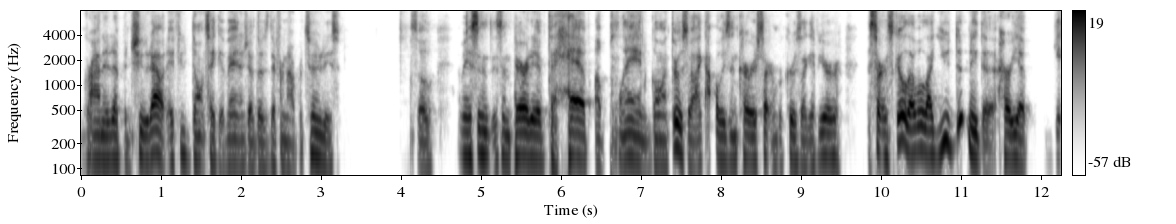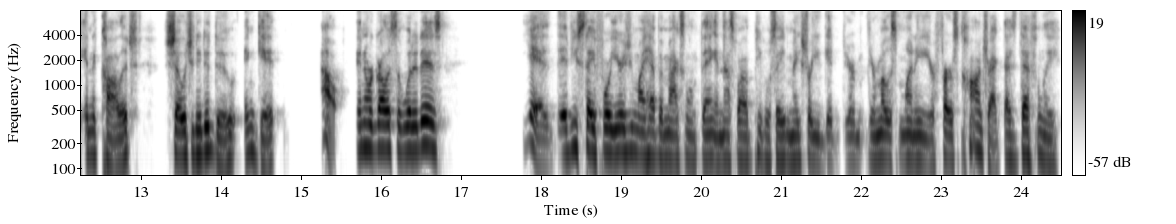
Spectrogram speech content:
grinded up and chewed out if you don't take advantage of those different opportunities. So, I mean, it's, it's imperative to have a plan going through. So, like, I always encourage certain recruits, like, if you're a certain skill level, like, you do need to hurry up, get into college, show what you need to do, and get out. And regardless of what it is, yeah, if you stay four years, you might have a maximum thing. And that's why people say make sure you get your, your most money, your first contract. That's definitely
